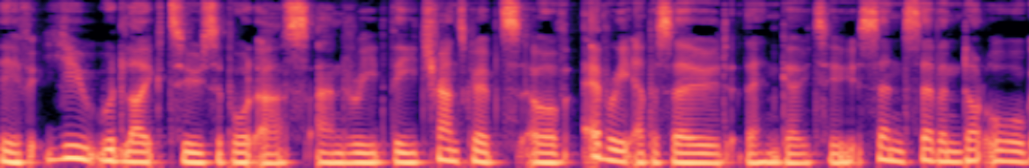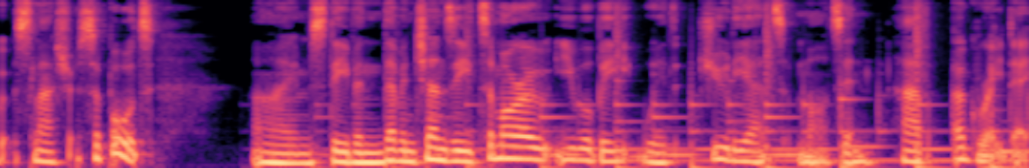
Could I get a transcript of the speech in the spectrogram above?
If you would like to support us and read the transcripts of every episode, then go to send7.org slash support. I'm Stephen DeVincenzi. Tomorrow you will be with Juliet Martin. Have a great day.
